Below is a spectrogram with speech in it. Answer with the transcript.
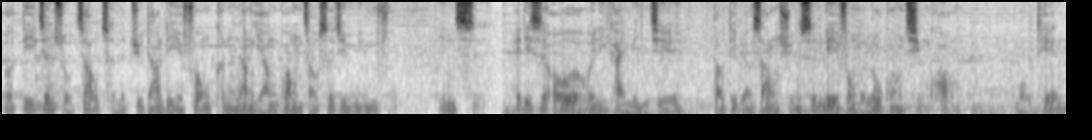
而地震所造成的巨大裂缝，可能让阳光照射进冥府。因此，黑帝斯偶尔会离开冥界，到地表上巡视裂缝的漏光情况。某天，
